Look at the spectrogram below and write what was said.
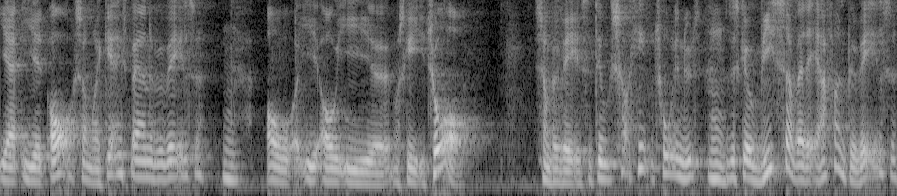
ja, i et år som regeringsbærende bevægelse, mm. og i, og i øh, måske i to år som bevægelse. Det er jo så helt utroligt nyt. Mm. Så det skal jo vise sig, hvad det er for en bevægelse.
